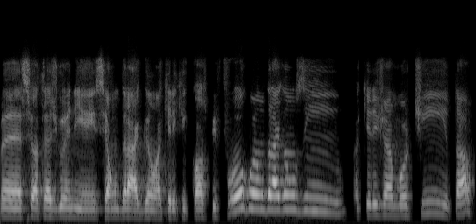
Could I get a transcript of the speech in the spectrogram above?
É, se o Atlético Goianiense é um dragão, aquele que cospe fogo, é um dragãozinho, aquele já mortinho e tal.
